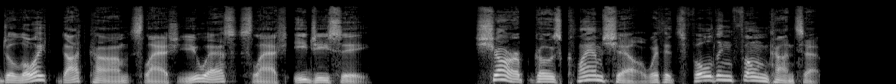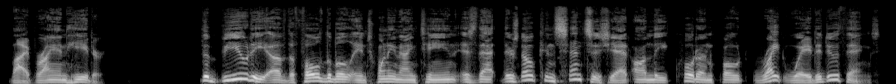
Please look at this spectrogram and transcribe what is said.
Deloitte.com slash US slash EGC. Sharp goes clamshell with its folding phone concept by Brian Heater. The beauty of the foldable in 2019 is that there's no consensus yet on the quote unquote right way to do things.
